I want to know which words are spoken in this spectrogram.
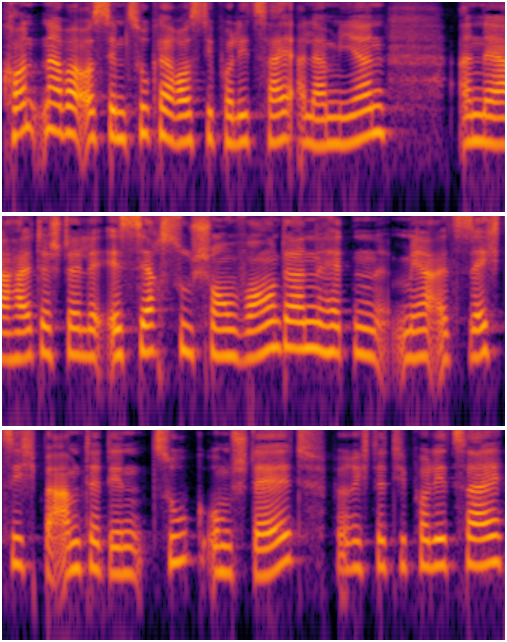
konnten aber aus dem Zug heraus die Polizei alarmieren. An der Haltestelle Essers-sous-Chanvant dann hätten mehr als 60 Beamte den Zug umstellt, berichtet die Polizei.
